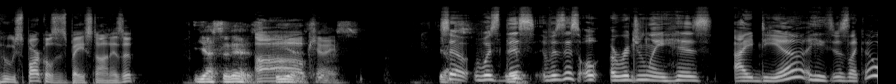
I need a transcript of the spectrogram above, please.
who Sparkles is based on, is it? Yes, it is. Oh, he is, okay. Yes. So was this was this originally his idea? He was like, "Oh,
